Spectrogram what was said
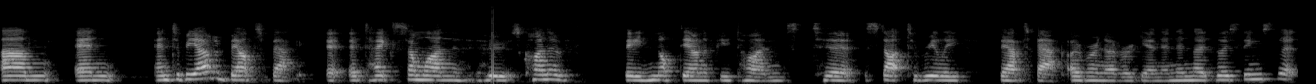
Um, and and to be able to bounce back, it, it, takes someone who's kind of been knocked down a few times to start to really bounce back over and over again. And then the, those things that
